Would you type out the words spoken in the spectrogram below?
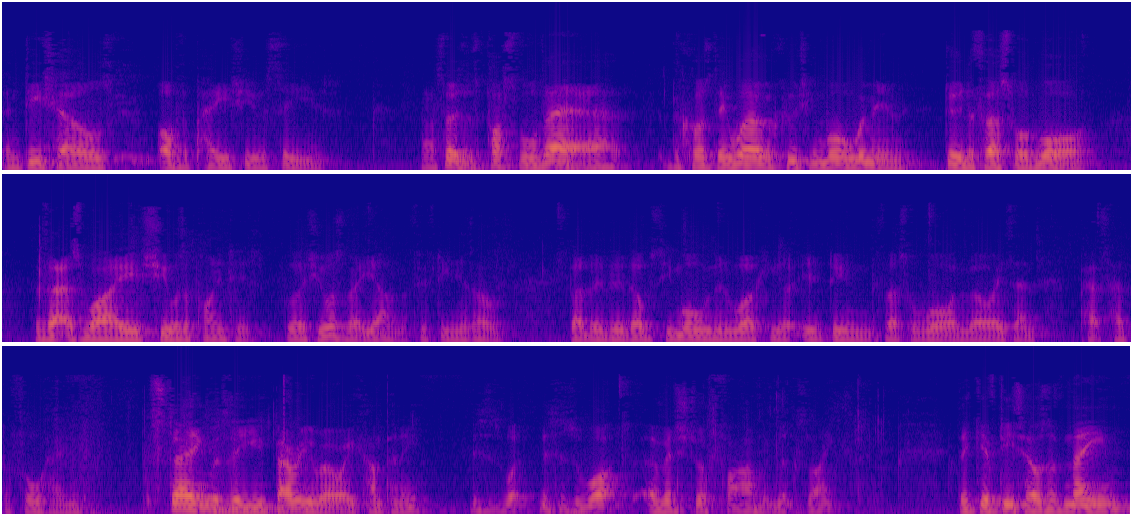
and details of the pay she received. Now, I suppose it's possible there, because they were recruiting more women during the First World War, that is why she was appointed. Well, she was very young, 15 years old but there, are obviously more women working in, during the First World War on railways than perhaps had beforehand. Staying with the Barry Railway Company, this is what, this is what a register of firemen looks like. They give details of name,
